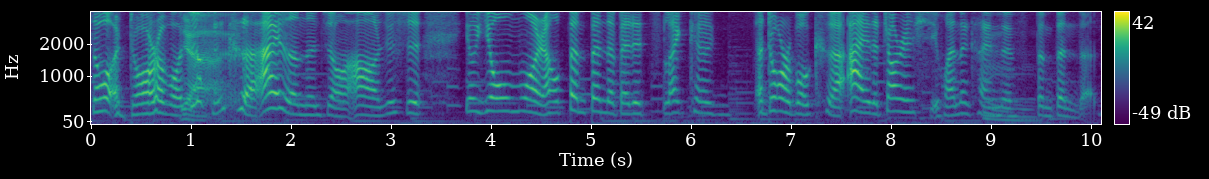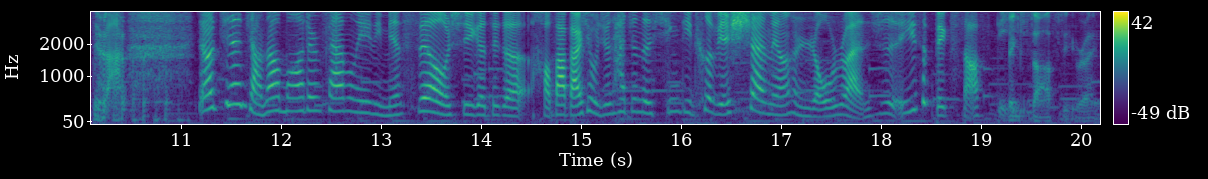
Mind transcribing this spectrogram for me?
so adorable， Yeah. 就很可爱的那种啊，就是又幽默，然后笨笨的，but it's like a adorable 可爱的、招人喜欢的 kind of 笨笨的，对吧？ 然后今天讲到 Modern Family 里面，Phil 是一个这个好爸爸，而且我觉得他真的心地特别善良，很柔软，是 he's a big softie。Big softy, right?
